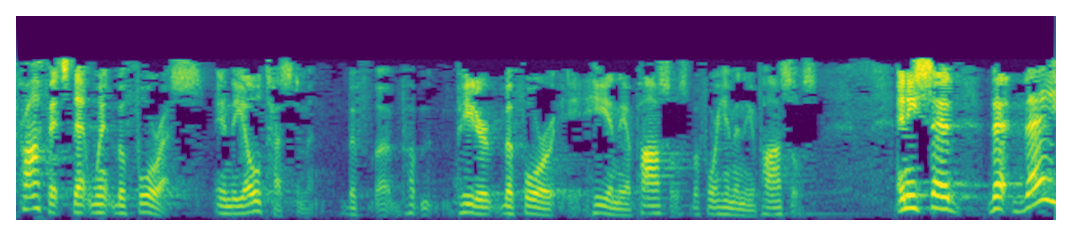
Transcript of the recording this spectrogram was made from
prophets that went before us in the Old Testament. Uh, Peter, before he and the apostles, before him and the apostles. And he said that they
